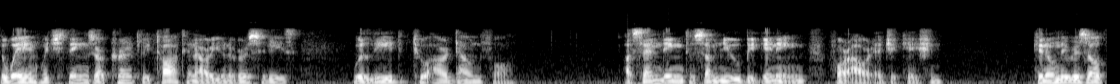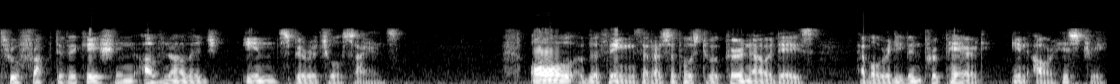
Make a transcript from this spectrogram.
The way in which things are currently taught in our universities will lead to our downfall. Ascending to some new beginning for our education can only result through fructification of knowledge in spiritual science. All of the things that are supposed to occur nowadays have already been prepared in our history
